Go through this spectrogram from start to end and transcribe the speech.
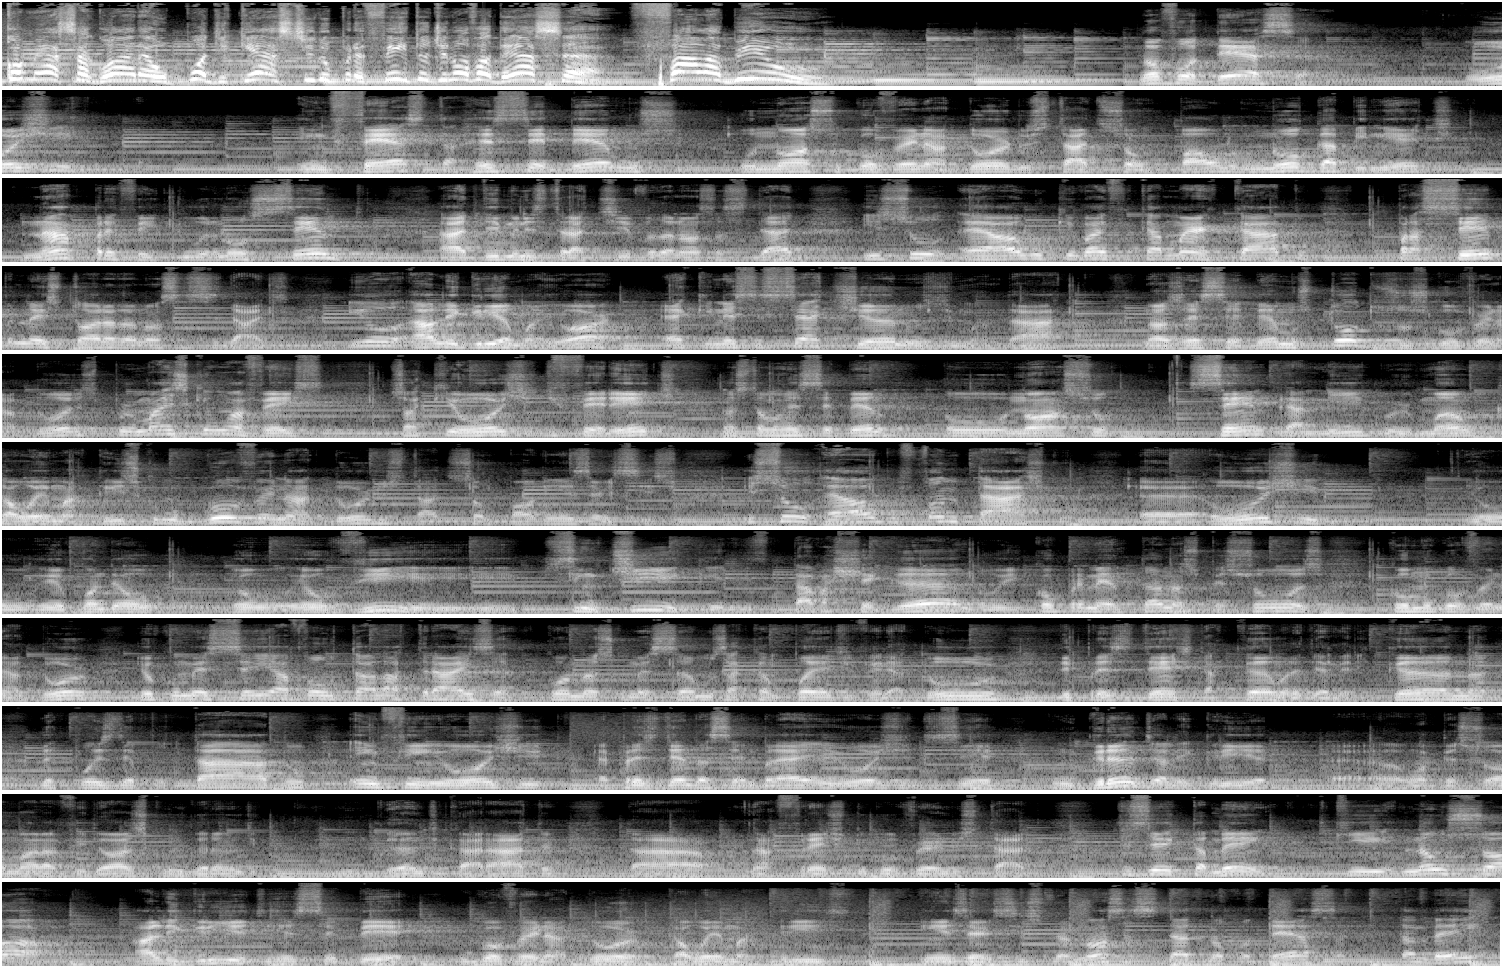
Começa agora o podcast do prefeito de Nova Odessa. Fala, Bill! Nova Odessa, hoje, em festa, recebemos o nosso governador do estado de São Paulo no gabinete, na prefeitura, no centro administrativo da nossa cidade. Isso é algo que vai ficar marcado para sempre na história da nossa cidade. E a alegria maior é que nesses sete anos de mandato, nós recebemos todos os governadores por mais que uma vez. Só que hoje, diferente, nós estamos recebendo o nosso sempre amigo, irmão Cauê Macris como governador do estado de São Paulo em exercício. Isso é algo fantástico. É, hoje, eu, eu, quando eu eu, eu vi e senti que ele estava chegando e cumprimentando as pessoas como governador, eu comecei a voltar lá atrás, é, quando nós começamos a campanha de vereador, de presidente da Câmara de Americana, depois deputado, enfim, hoje é presidente da Assembleia e hoje dizer com grande alegria, é uma pessoa maravilhosa, com grande, grande caráter, está na frente do governo do Estado. Dizer também que não só a alegria de receber o governador Cauê Matriz em exercício na nossa cidade de Nova Odessa, também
